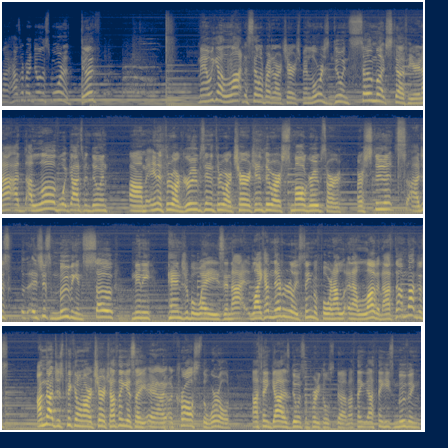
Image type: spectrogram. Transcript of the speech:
Everybody, how's everybody doing this morning? Good? Man, we got a lot to celebrate at our church, man. Lord's doing so much stuff here, and I, I, I love what God's been doing um, in and through our groups, in and through our church, in and through our small groups, our, our students. Uh, just It's just moving in so many tangible ways, and I like I've never really seen before, and I, and I love it. And I, I'm not just I'm not just picking on our church. I think it's a, a across the world. I think God is doing some pretty cool stuff. I think I think He's moving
